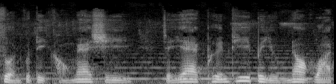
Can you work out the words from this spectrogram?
ส่วนกุฏิของแม่ชีจะแยกพื้นที่ไปอยู่นอกวัด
